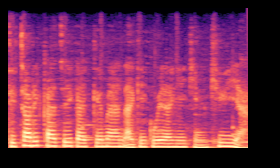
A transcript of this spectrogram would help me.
뒤처리까지 깔끔한 아기 고양이 김키위 양.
